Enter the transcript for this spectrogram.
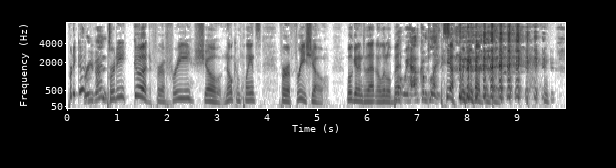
pretty good. Free event. Pretty good for a free show. No complaints for a free show. We'll get into that in a little bit. But we have complaints. yeah, we do have complaints.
